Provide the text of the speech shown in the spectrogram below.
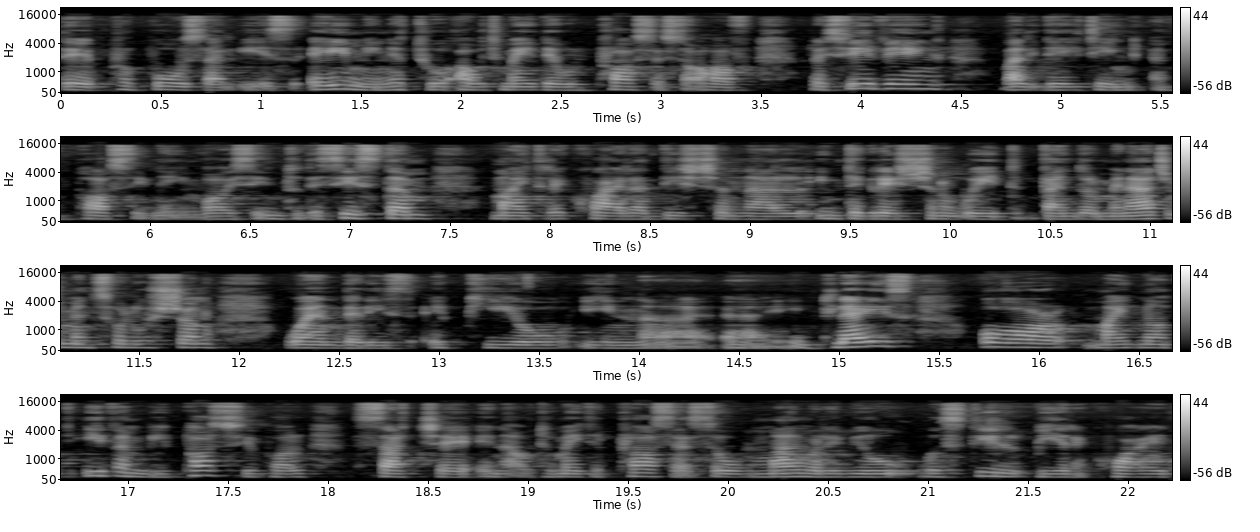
the proposal is aiming to automate the whole process of receiving, validating, and posting the invoice into the system, might require additional integration with vendor management solution when there is a PO in, uh, uh, in place, or might not even be possible such a, an automated process. So manual review will still be required,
